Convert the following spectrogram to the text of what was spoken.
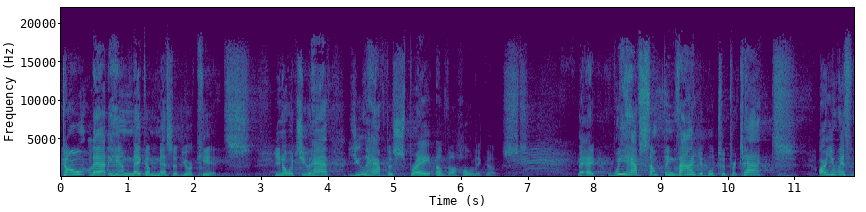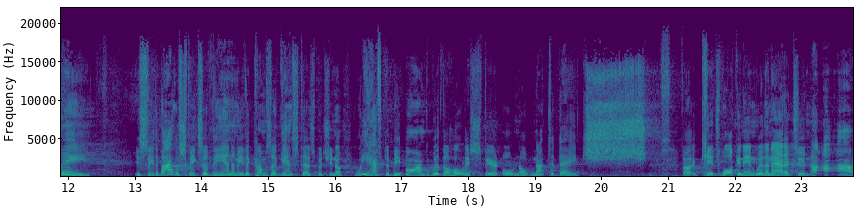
don't let him make a mess of your kids. You know what you have? You have the spray of the Holy Ghost. Hey, we have something valuable to protect. Are you with me? You see, the Bible speaks of the enemy that comes against us, but you know, we have to be armed with the Holy Spirit. Oh, no, not today. Shh. Uh, kids walking in with an attitude, uh uh uh,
